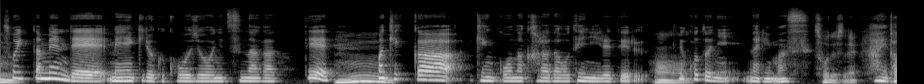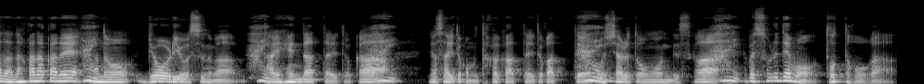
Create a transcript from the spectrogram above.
ん。そういった面で免疫力向上につながって、うん。まあ、結果、健康な体を手に入れているうんということになります。そうですね。はい。ただなかなかね、はい。あの、料理をするのが大変だったりとか、はい。野菜とかも高かったりとかってはいおっしゃると思うんですが、はいやっぱりそれでも取った方が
